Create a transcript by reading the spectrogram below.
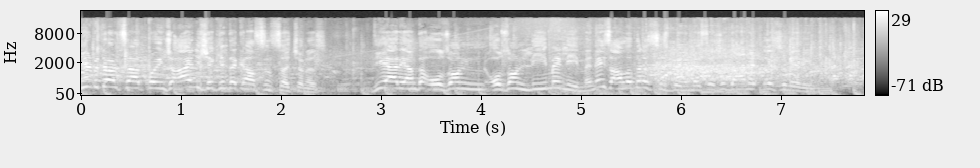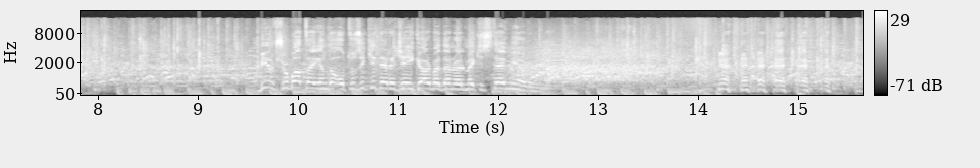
24 saat boyunca aynı şekilde kalsın saçınız. Diğer yanda ozon ozon lime lime. Neyse anladınız siz benim mesajı daha net nasıl vereyim. 1 Şubat ayında 32 dereceyi görmeden ölmek istemiyorum ben.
